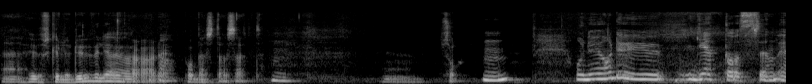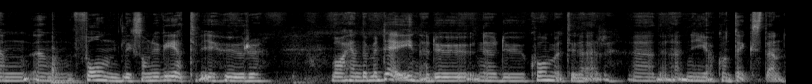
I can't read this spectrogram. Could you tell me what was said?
Eh, hur skulle du vilja göra det på bästa sätt? Mm. Eh, så. Mm. Och nu har du ju gett oss en, en, en fond, liksom. nu vet vi hur, vad händer med dig när du, när du kommer till här, eh, den här nya kontexten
